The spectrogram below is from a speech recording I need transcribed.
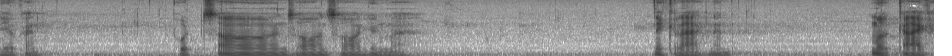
เดียวกัน ผุดซ้อนซ้อนซ้อนขึ้นมา ในกลางนั้น เมื่อกายข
